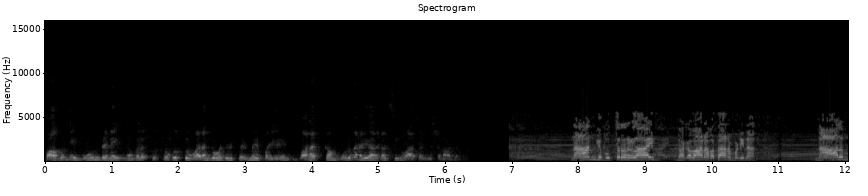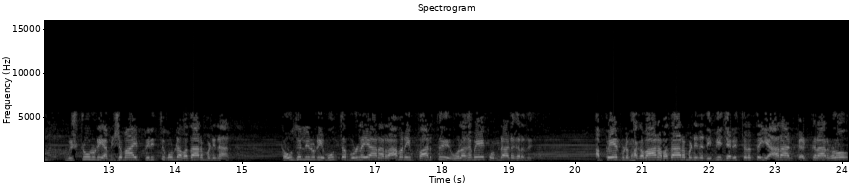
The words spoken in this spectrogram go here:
பகுதி மூன்றினை உங்களுக்கு தொகுத்து வழங்குவதில் பெருமைப்படுகிறேன் வணக்கம் முருகனடியார்கள் சீனிவாசன் விஸ்வநாதன் நான்கு புத்திரர்களாய் பகவான் அவதாரம் பண்ணினான் நாலும் விஷ்ணுனுடைய அம்சமாய் பிரித்து கொண்டு அவதாரம் பண்ணினான். கௌசல்யனுடைய மூத்த பிள்ளையான ராமனை பார்த்து உலகமே கொண்டாடுகிறது. அப்பேற்பட்ட பகவான் அவதாரம் பண்ணின திவ்ய சரித்திரத்தை யாரார் கேட்கிறார்களோ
